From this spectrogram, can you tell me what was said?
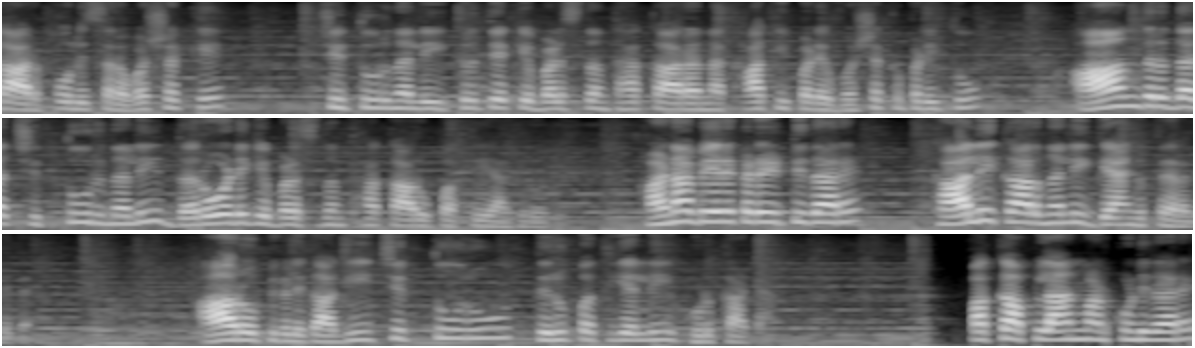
ಕಾರ್ ಪೊಲೀಸರ ವಶಕ್ಕೆ ಚಿತ್ತೂರಿನಲ್ಲಿ ಕೃತ್ಯಕ್ಕೆ ಬಳಸಿದಂತಹ ಕಾರನ್ನ ಖಾಕಿ ಪಡೆ ವಶಕ್ಕೆ ಪಡಿತು. ಆಂಧ್ರದ ಚಿತ್ತೂರಿನಲ್ಲಿ ದರೋಡೆಗೆ ಬಳಸಿದಂತಹ ಕಾರು ಪತ್ತೆಯಾಗಿರೋದು. ಹಣ ಬೇರೆ ಕಡೆ ಇಟ್ಟಿದ್ದಾರೆ. ಖಾಲಿ ಕಾರ್ನಲ್ಲಿ ಗ್ಯಾಂಗ್ ತೆರಳಿದೆ. ಆರೋಪಿಗಳಿಗಾಗಿ ಚಿತ್ತೂರು, ತಿರುಪತಿಯಲ್ಲಿ ಹುಡುಕಾಟ. ಪಕ್ಕಾ ಪ್ಲಾನ್ ಮಾಡ್ಕೊಂಡಿದ್ದಾರೆ.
